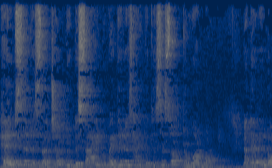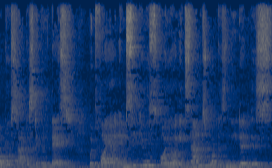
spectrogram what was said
helps the researcher to decide whether his hypothesis are true or not. Now there are a lot of statistical tests but for your MCQs, for your exams, what is needed is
